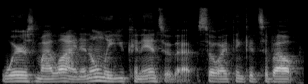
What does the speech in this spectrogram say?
Where's my line? And only you can answer that. So I think it's about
